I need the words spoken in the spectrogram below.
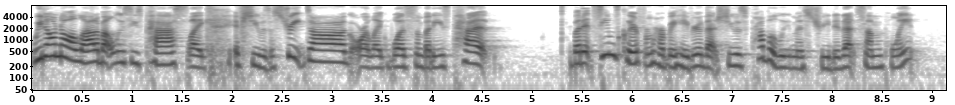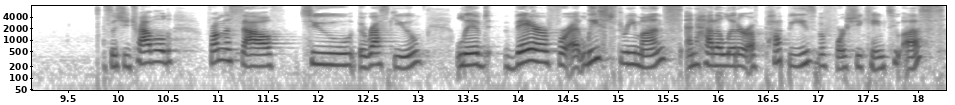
We don't know a lot about Lucy's past, like if she was a street dog or like was somebody's pet, but it seems clear from her behavior that she was probably mistreated at some point. So she traveled from the south to the rescue, lived there for at least three months, and had a litter of puppies before she came to us.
